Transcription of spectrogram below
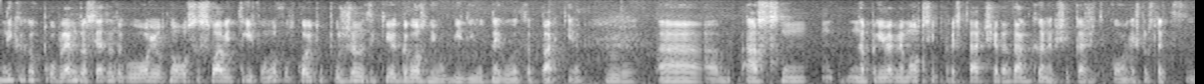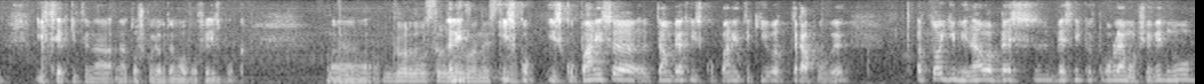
никакъв проблем да седне да говори отново с Слави Трифонов, от който пожена такива грозни обиди от неговата партия. Да. А, аз, например, не мога да си представя, че Радан Кънев ще каже такова нещо след изцепките на, на Тошко Йорданов във Фейсбук. Да, горе сравнимо нали, наистина. Изкоп, изкопани са, там бяха изкопани такива трапове, а той ги минава без, без никакъв проблем. Очевидно,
